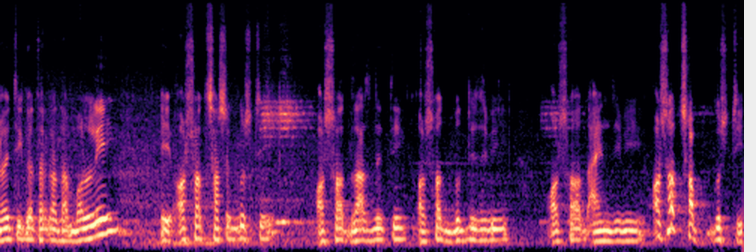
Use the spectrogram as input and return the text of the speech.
নৈতিকতার কথা বললেই এই অসৎ শাসক গোষ্ঠী অসৎ রাজনীতিক অসৎ বুদ্ধিজীবী, অসৎ আইনজীবী, অসৎ সব গোষ্ঠী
